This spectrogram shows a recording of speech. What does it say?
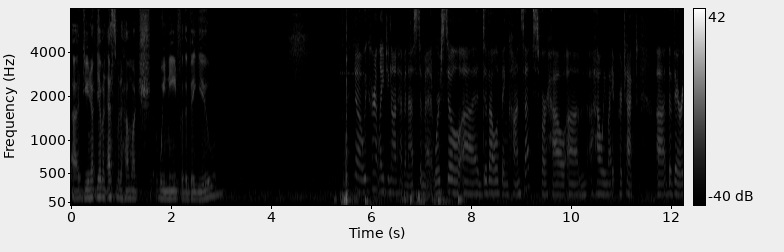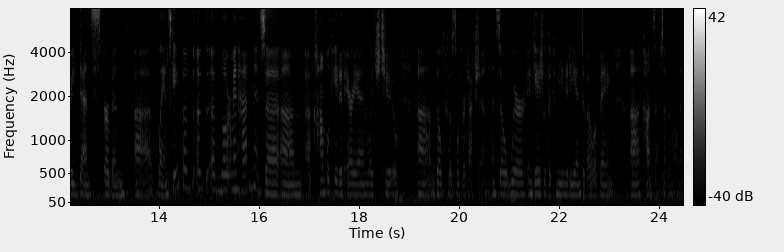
Uh, do, you know, do you have an estimate of how much we need for the Big U? No, we currently do not have an estimate. We're still uh, developing concepts for how, um, how we might protect uh, the very dense urban uh, landscape of, of, of Lower Manhattan. It's a, um, a complicated area in which to um, build coastal protection. And so we're engaged with the community in developing uh, concepts at the moment.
